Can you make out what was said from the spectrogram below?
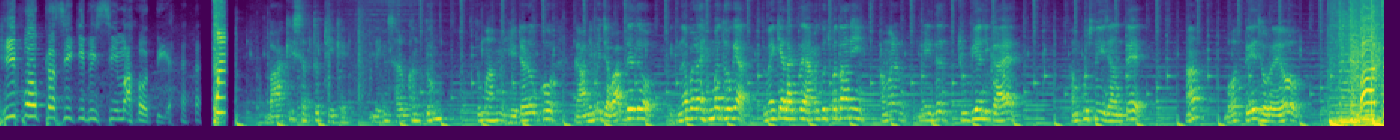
हिपोक्रेसी की भी सीमा होती है। बाकी सब तो ठीक है। लेकिन शाहरुख खान तुम तुम हम हेटरों को गाने में जवाब देते हो इतना बड़ा हिम्मत हो गया। तुम्हें क्या लगता है? हमें कुछ पता नहीं। हमारे इधर चूतिया लिखा है। हम कुछ नहीं जानते। हाँ? बहुत तेज हो रहे हो। बात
